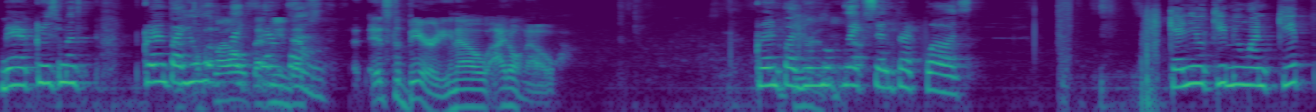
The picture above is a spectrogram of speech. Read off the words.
Merry Christmas, Grandpa. You look Well, like that Santa. it's the beard. You know, I don't know. Grandpa, you look like Santa Claus. Can you give me one gift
